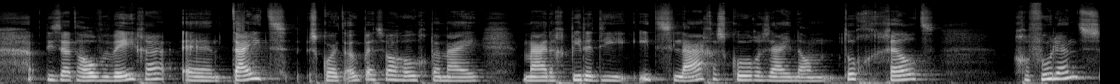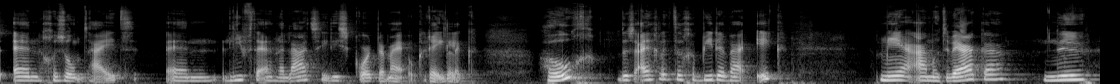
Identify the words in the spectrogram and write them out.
Die staat halverwege. En tijd scoort ook best wel hoog bij mij. Maar de gebieden die iets lager scoren zijn dan toch geld, gevoelens en gezondheid. En liefde en relatie, die scoort bij mij ook redelijk hoog. Dus eigenlijk de gebieden waar ik meer aan moet werken, nu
